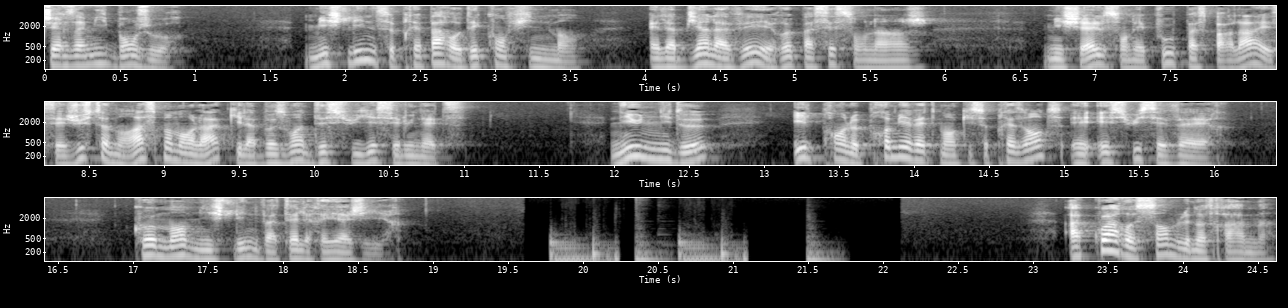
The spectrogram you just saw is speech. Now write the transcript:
Chers amis, bonjour. Micheline se prépare au déconfinement. Elle a bien lavé et repassé son linge. Michel, son époux, passe par là et c'est justement à ce moment-là qu'il a besoin d'essuyer ses lunettes. Ni une ni deux, il prend le premier vêtement qui se présente et essuie ses verres. Comment Micheline va-t-elle réagir? À quoi ressemble notre âme?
